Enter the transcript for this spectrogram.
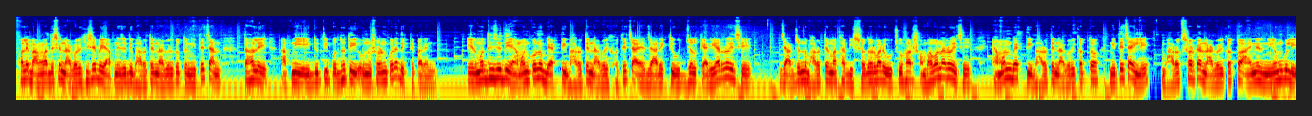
ফলে বাংলাদেশের নাগরিক হিসেবে আপনি যদি ভারতের নাগরিকত্ব নিতে চান, তাহলে আপনি এই দুটি পদ্ধতি অনুসরণ করে দেখতে পারেন। এর মধ্যে যদি এমন কোনো ব্যক্তি ভারতের নাগরিক হতে চায়, যার একটি উজ্জ্বল ক্যারিয়ার রয়েছে যার জন্য ভারতের মাথা বিশ্ব দরবারে উঁচু হওয়ার সম্ভাবনা রয়েছে, এমন ব্যক্তি ভারতের নাগরিকত্ব নিতে চাইলে ভারত সরকার নাগরিকত্ব আইনের নিয়মগুলি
